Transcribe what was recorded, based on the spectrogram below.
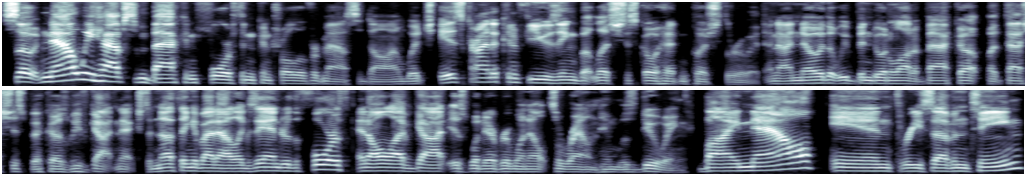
So now we have some back and forth and control over Macedon, which is kind of confusing, but let's just go ahead and push through it. And I know that we've been doing a lot of backup, but that's just because we've got next to nothing about Alexander the Fourth, and all I've got is what everyone else around him was doing. By now, in 317,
